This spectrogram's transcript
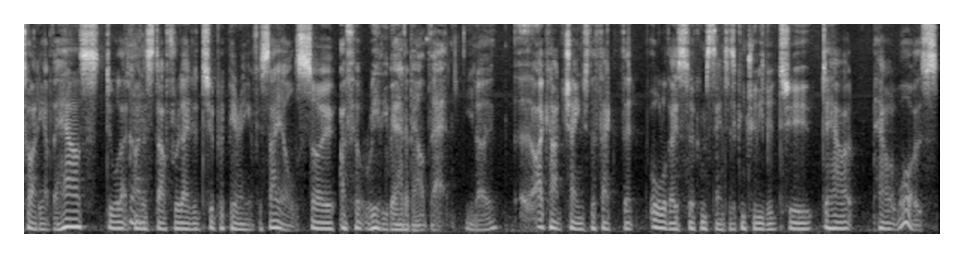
tidy up the house, do all that yeah. kind of stuff related to preparing it for sales. So I felt really bad about that, you know. I can't change the fact that all of those circumstances contributed to to how it how it was.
